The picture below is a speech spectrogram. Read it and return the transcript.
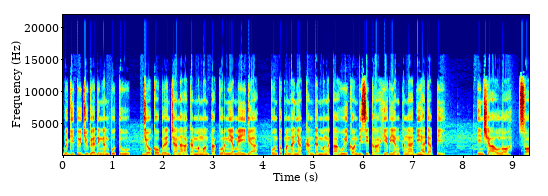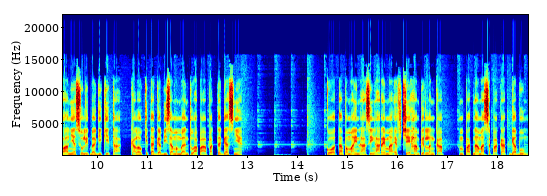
Begitu juga dengan Putu, Joko berencana akan mengontak Kurnia Meiga, untuk menanyakan dan mengetahui kondisi terakhir yang tengah dihadapi. Insya Allah, soalnya sulit bagi kita, kalau kita gak bisa membantu apa-apa, tegasnya. Kuota pemain asing Arema FC hampir lengkap, empat nama sepakat gabung.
